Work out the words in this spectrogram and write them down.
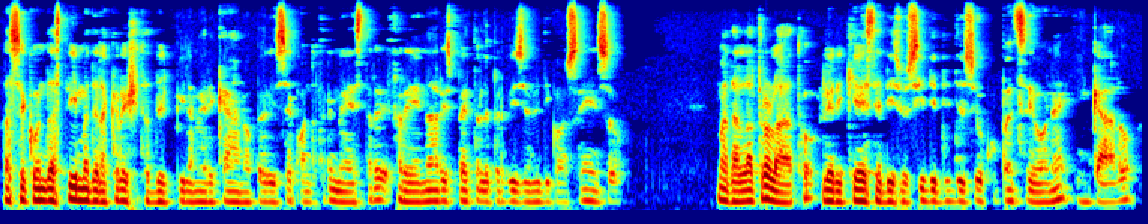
La seconda stima della crescita del PIL americano per il secondo trimestre frena rispetto alle previsioni di consenso, ma dall'altro lato le richieste di sussidi di disoccupazione in calo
